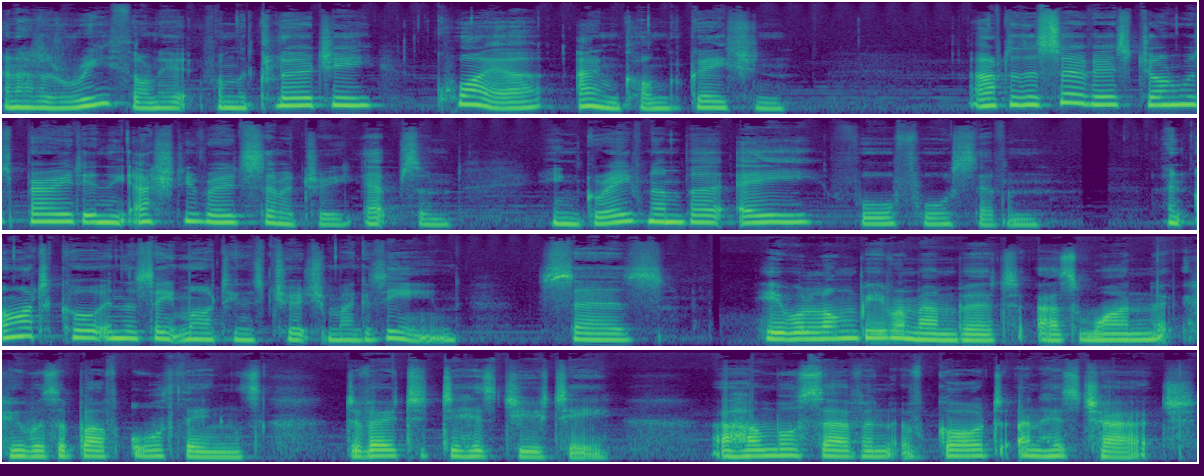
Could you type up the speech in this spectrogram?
and had a wreath on it from the clergy, choir, and congregation. After the service, John was buried in the Ashley Road Cemetery, Epsom, in grave number A447. An article in the St. Martin's Church magazine says He will long be remembered as one who was above all things devoted to his duty, a humble servant of God and his church,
